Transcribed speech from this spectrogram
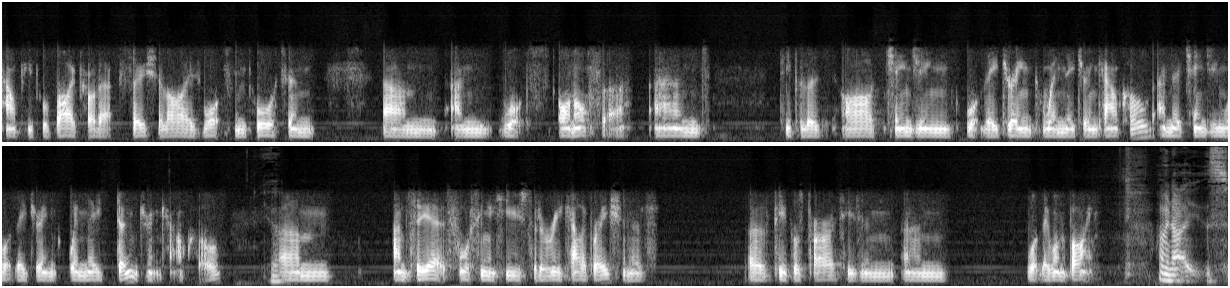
how people buy products, socialize, what's important, um, and what's on offer, and people are, are changing what they drink when they drink alcohol, and they're changing what they drink when they don't drink alcohol. Yeah. Um, and so, yeah, it's forcing a huge sort of recalibration of of people's priorities and um, what they want to buy. I mean, I, it's,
